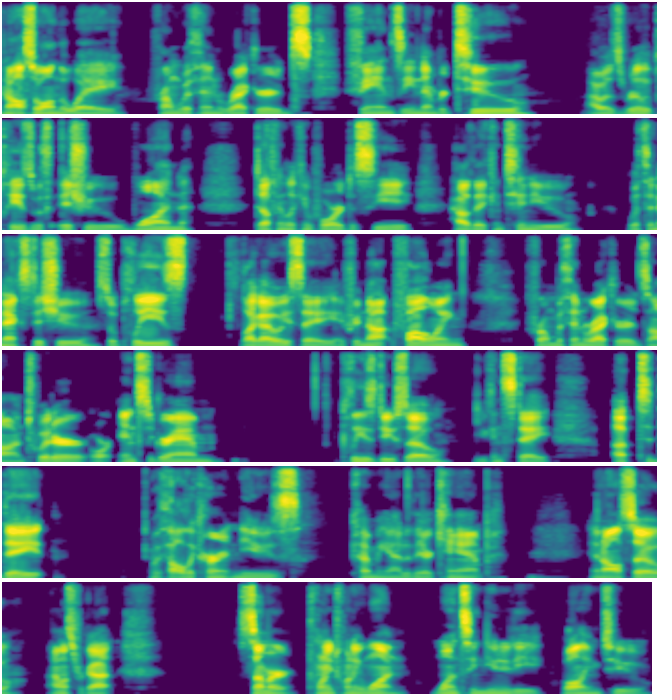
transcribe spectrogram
And also on the way from within records, fanzine number two. I was really pleased with issue one. Definitely looking forward to see how they continue with the next issue. So please, like I always say, if you're not following from within records on Twitter or Instagram, please do so. You can stay up to date with all the current news coming out of their camp. And also, I almost forgot summer 2021, Once in Unity Volume 2.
